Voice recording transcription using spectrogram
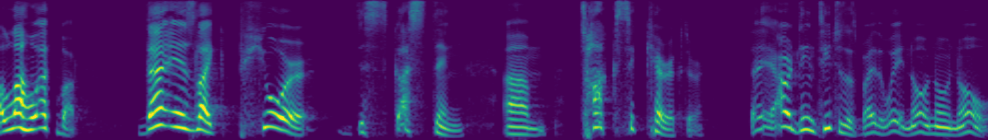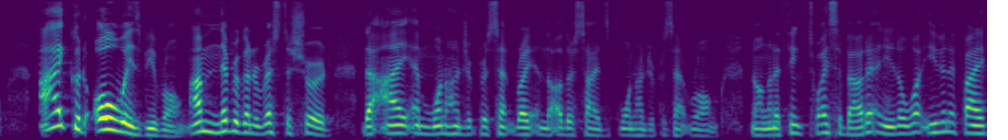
Allahu Akbar. That is like pure, disgusting, um, toxic character. Our deen teaches us, by the way, no, no, no. I could always be wrong. I'm never going to rest assured that I am 100% right and the other side's 100% wrong. No, I'm going to think twice about it. And you know what? Even if I,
